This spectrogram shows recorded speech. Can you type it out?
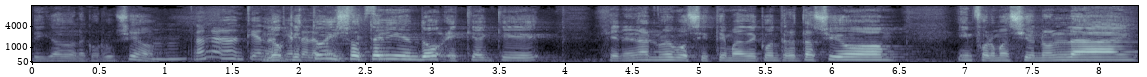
ligado a la corrupción. No, no, no entiendo. Lo que estoy sosteniendo es que hay que generar nuevos sistemas de contratación, información online,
